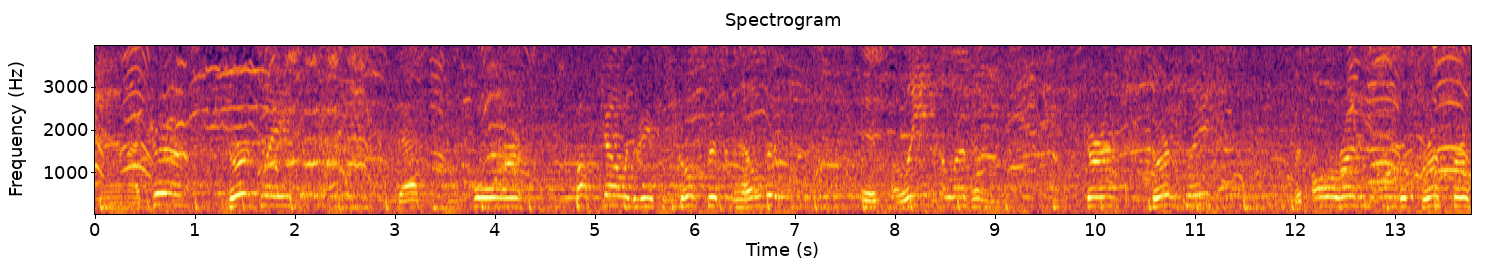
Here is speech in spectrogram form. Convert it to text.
And current third place that's for Pascal Legris from CrossFit Helder in lane 11. Current third place, but already on the thrusters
